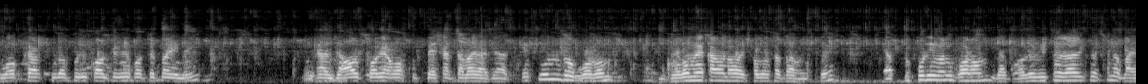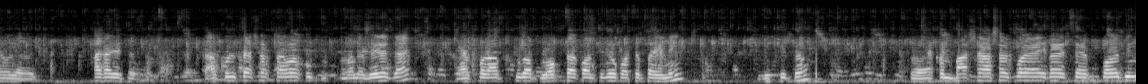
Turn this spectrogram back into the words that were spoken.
ব্লগটা পুরোপুরি কন্টিনিউ করতে পারি নাই এখানে যাওয়ার পরে আমার খুব প্রেশার চালাই আছে আর প্রচণ্ড গরম। গরমের কারণে আমার সমস্যাটা হচ্ছে। এত পরিমাণ গরম যা ঘরের ভিতরে যাওয়া যেতেছে না, বাইরে যাওয়া যাচ্ছে থাকা যেতেছে না। তারপরে প্রেশারটা আমার খুব মানে বেড়ে যায়। এরপর আর পুরো ব্লগটা কন্টিনিউ করতে পারিনি। দুঃখিত। তো এখন বাসা আসার পরে এটা হচ্ছে পরের দিন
